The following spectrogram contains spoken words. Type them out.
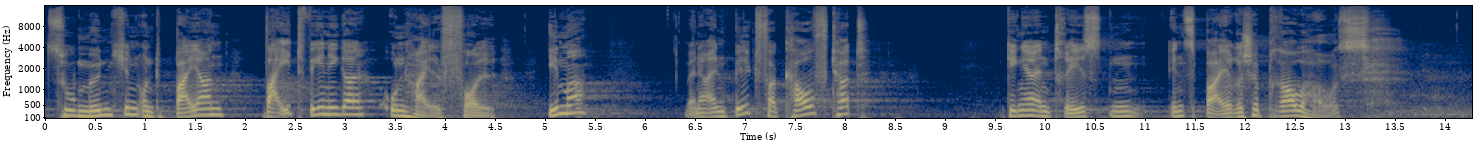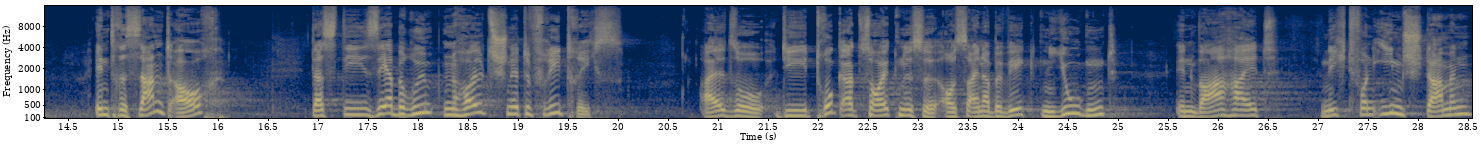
zu München und Bayern weit weniger unheilvoll. Immer, wenn er ein Bild verkauft hat, ging er in Dresden ins bayerische Brauhaus. Interessant auch, dass die sehr berühmten Holzschnitte Friedrichs also die Druckerzeugnisse aus seiner bewegten Jugend, in Wahrheit nicht von ihm stammen,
